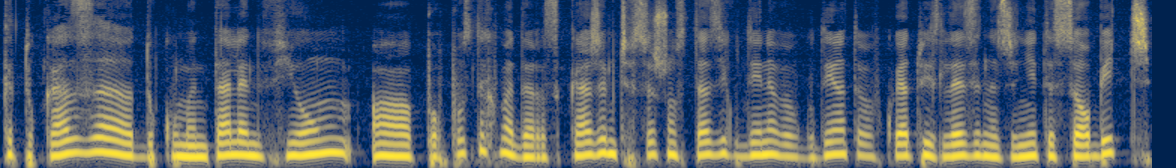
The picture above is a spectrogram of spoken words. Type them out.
Като каза документален филм, а, пропуснахме да разкажем, че всъщност тази година, в годината, в която излезе на жените с обич,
